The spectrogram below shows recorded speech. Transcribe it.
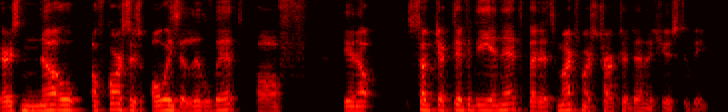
there's no, of course, there's always a little bit of, you know, subjectivity in it, but it's much more structured than it used to be.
